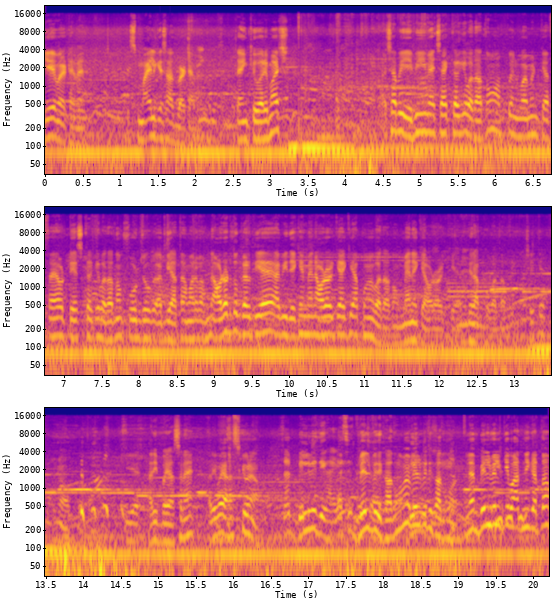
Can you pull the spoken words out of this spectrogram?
ये बैठे हुए हैं। स्माइल के साथ बैठे हुए हैं। थैंक यू वेरी मच अच्छा भाई ये भी मैं चेक करके बताता हूँ आपको इन्वायरमेंट कैसा है और टेस्ट करके बताता हूँ फ़ूड जो अभी आता है हमारे पास। हमने ऑर्डर तो कर दिया है अभी देखिए मैंने ऑर्डर क्या किया आपको मैं बताता हूँ। मैंने क्या ऑर्डर किया है, फिर आपको बताऊँ ठीक है? मैं आपको बताऊँ। ये हरी भाई हंस रहे हैं। हरी भाई हंस क्यों रहे हैं सर बिल भी दिखाई बिल भी दिखा दूँगा मैं बिल भी दिखा दूँगा। मैं बिल बिल की बात नहीं करता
